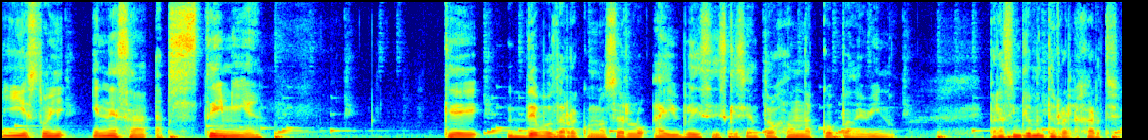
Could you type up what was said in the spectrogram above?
Y estoy en esa abstemia que debo de reconocerlo, hay veces que se antoja una copa de vino para simplemente relajarte.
